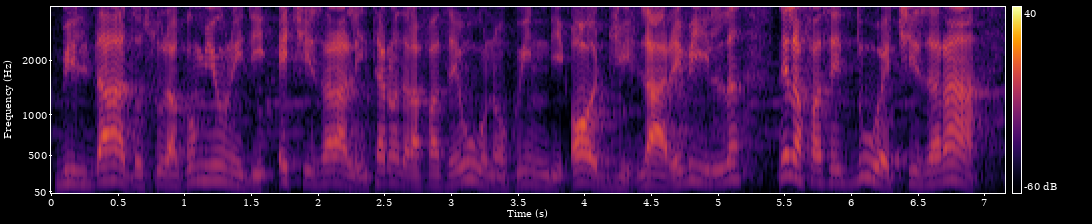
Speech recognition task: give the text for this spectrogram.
buildato sulla community e ci sarà all'interno della fase 1, quindi oggi la reveal, nella fase 2 ci sarà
